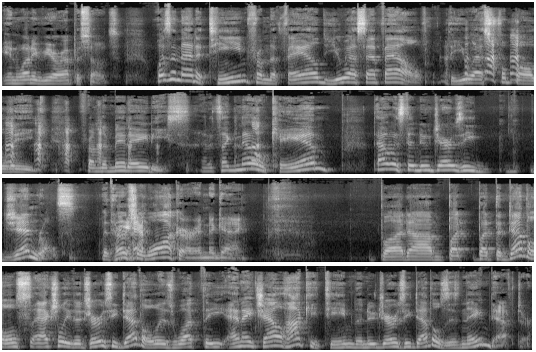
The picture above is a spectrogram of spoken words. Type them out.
in one of your episodes. Wasn't that a team from the failed USFL, the US Football League from the mid 80s? And it's like, no, Cam, that was the New Jersey Generals with Herschel Yeah. Walker and the gang. But um, but but the Devils, actually, the Jersey Devil is what the NHL hockey team, the New Jersey Devils, is named after.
